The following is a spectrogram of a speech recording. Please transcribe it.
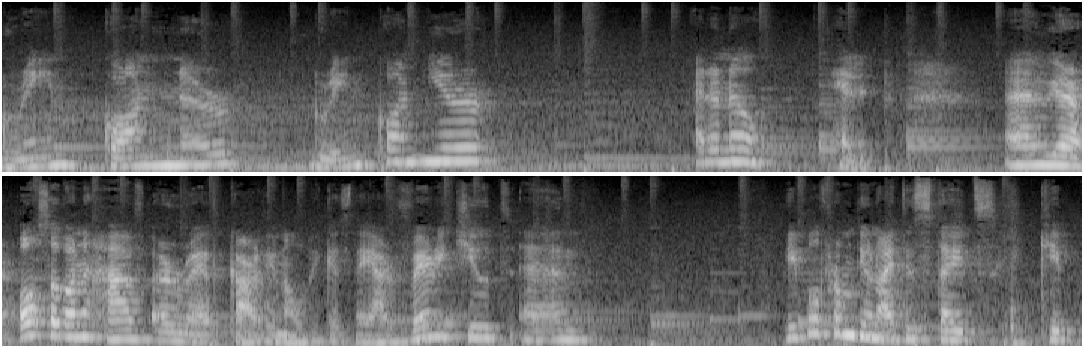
Green corner, green conure. I don't know. Help. And we are also gonna have a red cardinal because they are very cute and people from the United States keep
